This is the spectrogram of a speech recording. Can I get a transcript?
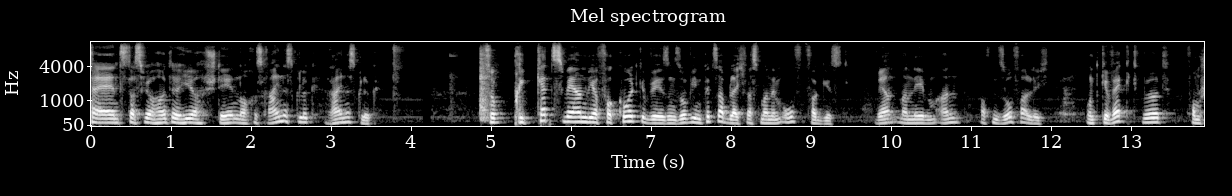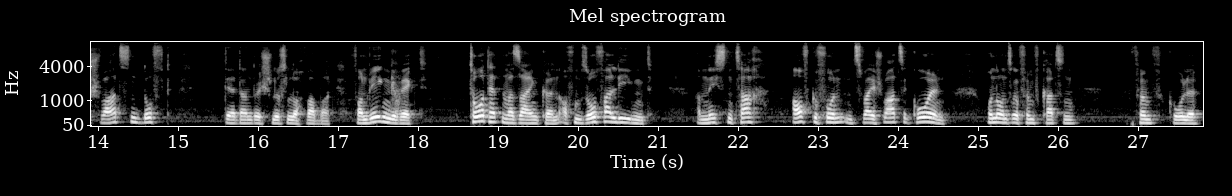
Fans, dass wir heute hier stehen, noch ist reines Glück, reines Glück. Zu Briketts wären wir verkohlt gewesen, so wie ein Pizzablech, was man im Ofen vergisst, während man nebenan auf dem Sofa liegt und geweckt wird vom schwarzen Duft, der dann durch Schlüsselloch wabbert. Von wegen geweckt. Tot hätten wir sein können, auf dem Sofa liegend. Am nächsten Tag aufgefunden, zwei schwarze Kohlen und unsere fünf Katzen, fünf Kohle,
